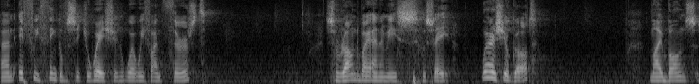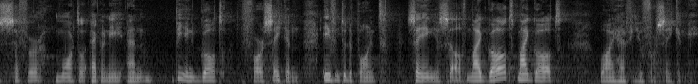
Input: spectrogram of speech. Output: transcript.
And if we think of a situation where we find thirst, surrounded by enemies who say, Where is your God? My bones suffer mortal agony, and being God forsaken, even to the point saying yourself, My God, my God, Why have you forsaken me?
